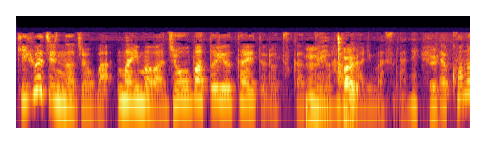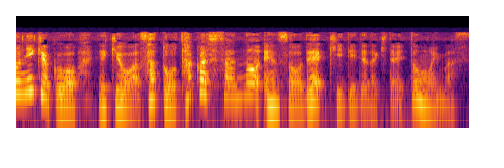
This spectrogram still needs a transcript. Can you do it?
貴婦人の乗馬、まあ今は乗馬というタイトルを使っているうん派もありますがね、はいでこの2曲を、えー今日は佐藤隆さんの演奏で聴いていただきたいと思います。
